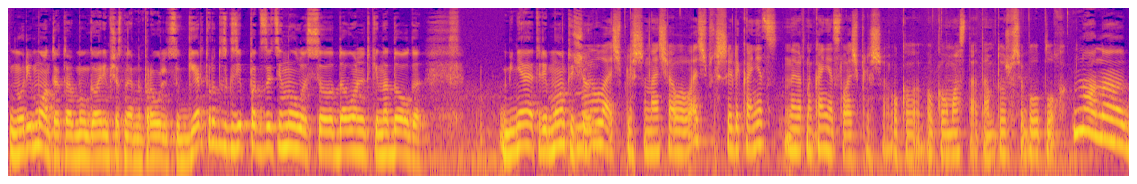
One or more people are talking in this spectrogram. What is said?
Ну, ремонт, это мы говорим сейчас, наверное, про улицу Гертрудес, где подзатянулось все довольно-таки надолго меняет ремонт еще. Ну, Лачплиша, начало Лачплиша или конец, наверное, конец Лачплиша около, около моста, там тоже все было плохо. Ну, она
